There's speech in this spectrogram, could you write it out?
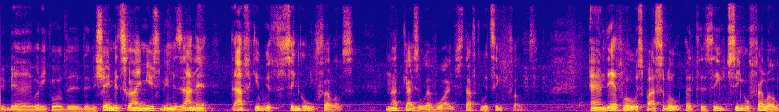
uh, what do you call it, the the Neshem Mitzrayim used to be mezane dafke with single fellows, not guys who have wives. Dafke with single fellows, and therefore it was possible that each single fellow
